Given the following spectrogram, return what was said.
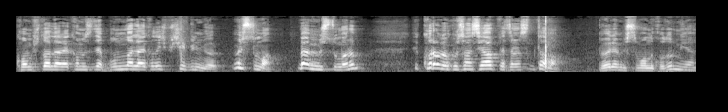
Komşularla alakamız ne? Bununla alakalı hiçbir şey bilmiyorum. Müslüman. Ben Müslümanım. Kur'an okursan sevap kazanırsın tamam. Böyle Müslümanlık olur mu ya?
